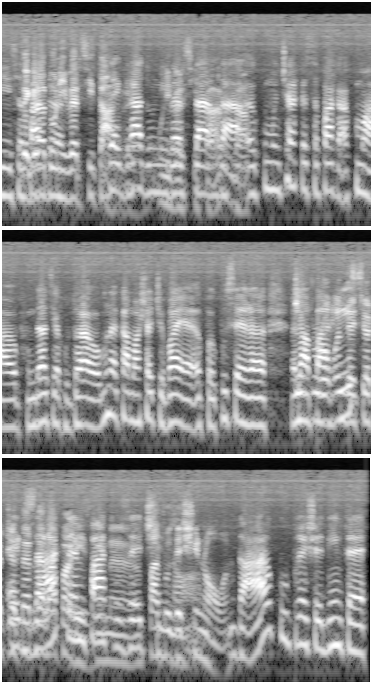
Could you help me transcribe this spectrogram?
ei să de facă... grad universitar. De grad universitar, universitar da, da. Cum încearcă să facă acum Fundația Culturală Română, cam așa ceva făcuseră la Paris. de cercetări exact, de la Paris, în 49, 49. Da, cu președinte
